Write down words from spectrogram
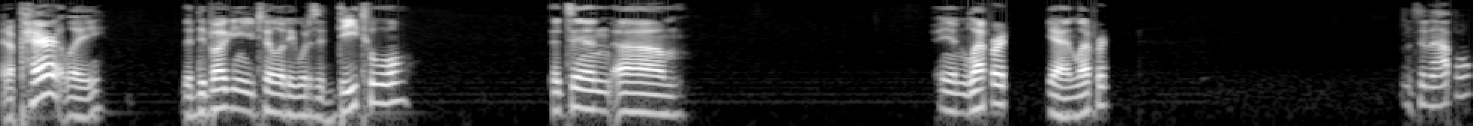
and apparently, the debugging utility, what is it, DTool? It's in um, in Leopard. Yeah, in Leopard. It's an Apple.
